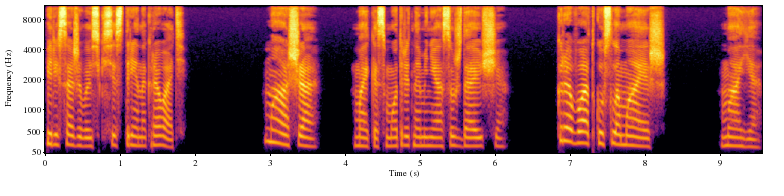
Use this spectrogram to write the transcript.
Пересаживаюсь к сестре на кровать. «Маша!» Майка смотрит на меня осуждающе. «Кроватку сломаешь!» «Майя!»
